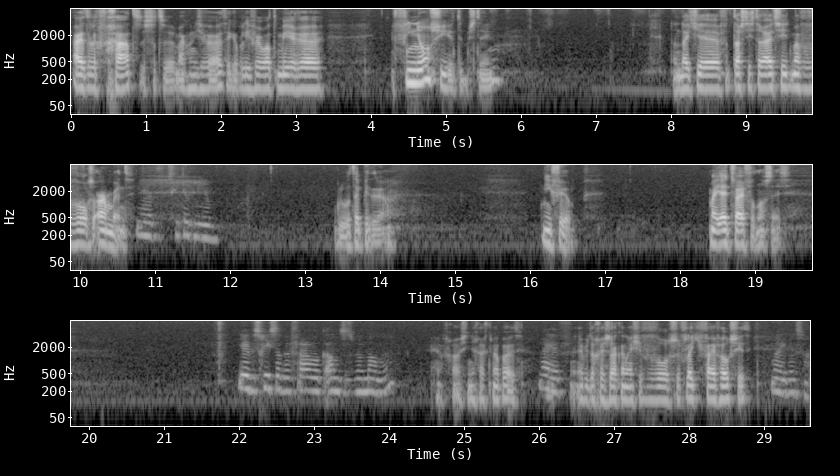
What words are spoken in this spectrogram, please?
Uiterlijk vergaat, dus dat eh, maakt me niet zoveel uit. Ik heb liever wat meer eh, financiën te besteden. Dan dat je fantastisch eruit ziet, maar vervolgens arm bent. Ja, dat schiet ook niet om. Ik bedoel, wat heb je er aan? Niet veel. Maar jij twijfelt nog steeds. Ja, misschien is dat bij vrouwen ook anders dan bij mannen. Ja, vrouwen zien er graag knap uit. Nee, Dan heb je toch geen zak aan als je vervolgens een flatje 5 hoog zit. nee, dat is waar.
